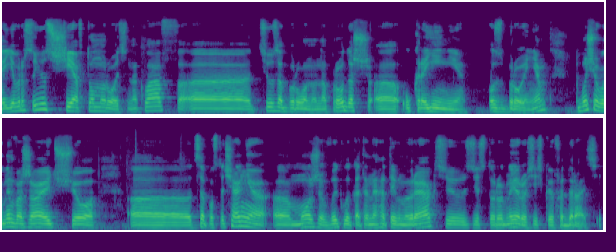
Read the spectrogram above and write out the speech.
Євросоюз ще в тому році наклав цю заборону на продаж Україні озброєння, тому що вони вважають, що це постачання е, може викликати негативну реакцію зі сторони Російської Федерації.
